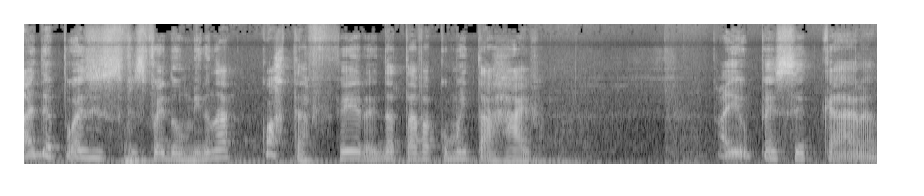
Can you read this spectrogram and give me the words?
Aí depois, isso foi domingo, na quarta-feira ainda tava com muita raiva. Aí eu pensei, cara,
